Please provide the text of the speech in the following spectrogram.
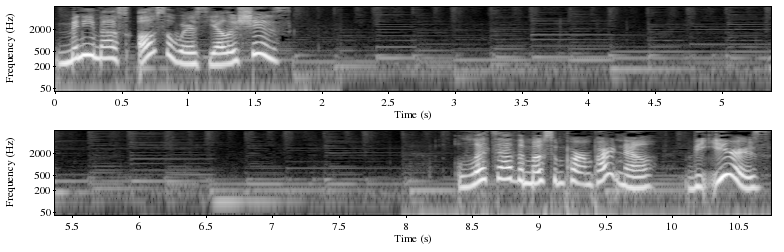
Minnie Mouse also wears yellow shoes. Let's add the most important part now, the ears.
